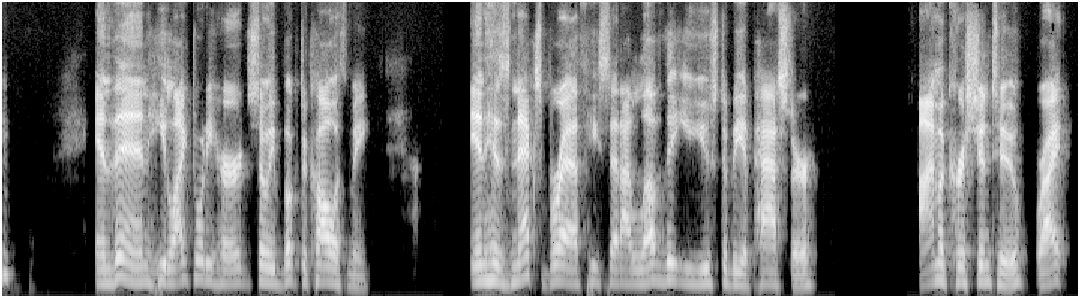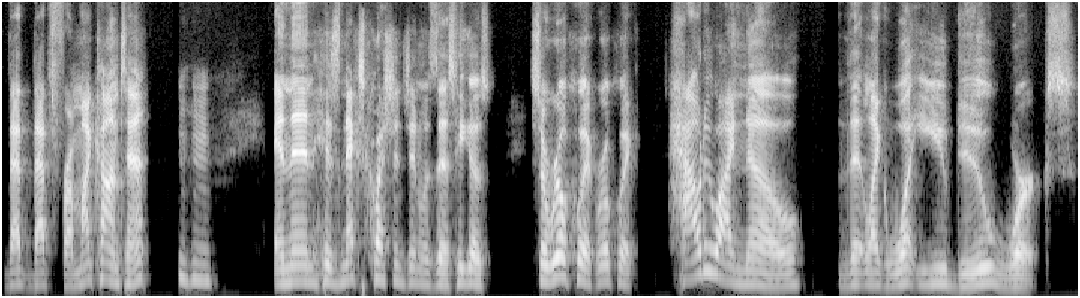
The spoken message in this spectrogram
and then he liked what he heard. So he booked a call with me in his next breath, he said, I love that you used to be a pastor. I'm a Christian too, right? That that's from my content. Mm-hmm. And then his next question, Jen, was this. He goes, So real quick, real quick, how do I know that like what you do works?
